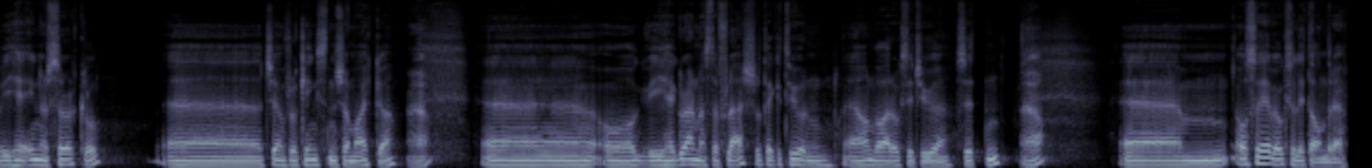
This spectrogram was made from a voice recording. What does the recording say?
vi har Inner Circle. kommer fra Kingston, Jamaica. Ja. Uh, og vi har Grandmaster Flash, og tar turen. Han var også i 2017. Ja. Eh, og så har vi også litt andre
